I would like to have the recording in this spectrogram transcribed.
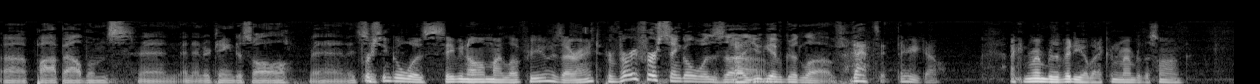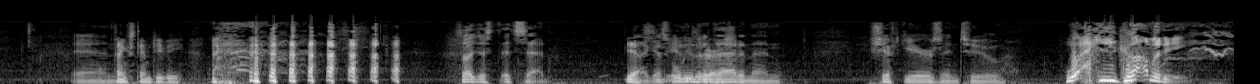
uh, pop albums and, and entertained us all. And it's First single was "Saving All My Love for You." Is that right? her very first single was uh, Um, "You Give Good Love." That's it. There you go. I can remember the video, but I can't remember the song. And Thanks to MTV. so I just it's sad. Yes, I guess we'll leave it at that and then shift gears into wacky comedy.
